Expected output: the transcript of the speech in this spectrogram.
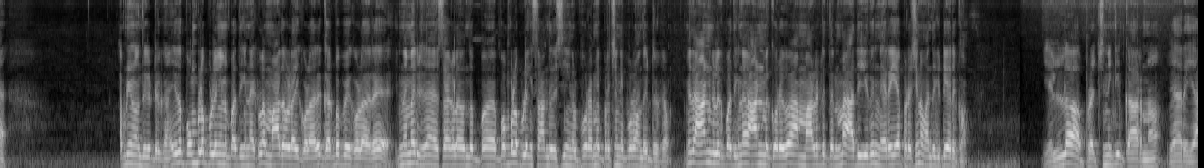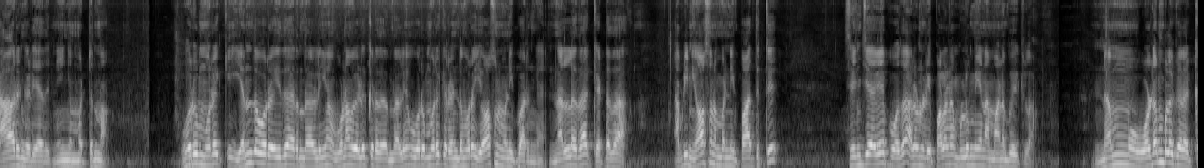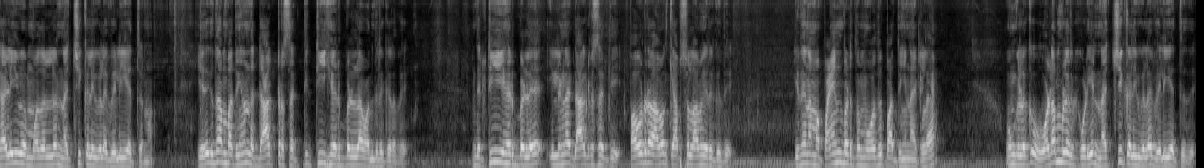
அப்படின்னு வந்துக்கிட்டு இருக்காங்க இதை பொம்பளை பிள்ளைங்கன்னு பார்த்தீங்கன்னாக்கா மாதவிடாய் கோளாறு கர்ப்பப்பை கோளாறு இந்த மாதிரி சகல வந்து பொம்பளை பிள்ளைங்க சார்ந்த விஷயங்கள் பூராமே பிரச்சனை பூரா வந்துகிட்டு இருக்கோம் இது ஆண்களுக்கு பார்த்தீங்கன்னா ஆண்மை குறைவு மலட்டுத்தன்மை அது இது நிறைய பிரச்சனை வந்துக்கிட்டே இருக்கும். எல்லா பிரச்சனைக்கும் காரணம் வேறு யாரும் கிடையாது. நீங்கள் மட்டும்தான். ஒரு முறைக்கு எந்த ஒரு இதாக இருந்தாலையும் உணவு எடுக்கிறதா இருந்தாலையும் ஒரு முறைக்கு ரெண்டு முறை யோசனை பண்ணி பாருங்கள் நல்லதா கெட்டதா? அப்படின்னு யோசனை பண்ணி பார்த்துட்டு செஞ்சாவே போதும். அதனுடைய பலனை முழுமையாக நம்ம அனுபவிக்கலாம். நம்ம உடம்புல இருக்கிற கழிவை முதல்ல நச்சு கழிவுகளை வெளியேற்றணும். இதுக்கு தான் பார்த்திங்கன்னா இந்த டாக்டர் சக்தி டீ ஹெர்பல்லாம் வந்திருக்கிறது. இந்த டீ ஹெர்பல் இல்லைன்னா டாக்டர் சக்தி பவுடராகவும் கேப்சூலாகவும் இருக்குது. இதை நம்ம பயன்படுத்தும் போது பார்த்தீங்கன்னாக்கல உங்களுக்கு உடம்புல இருக்கக்கூடிய நச்சு கழிவுகளை வெளியேற்றுது.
